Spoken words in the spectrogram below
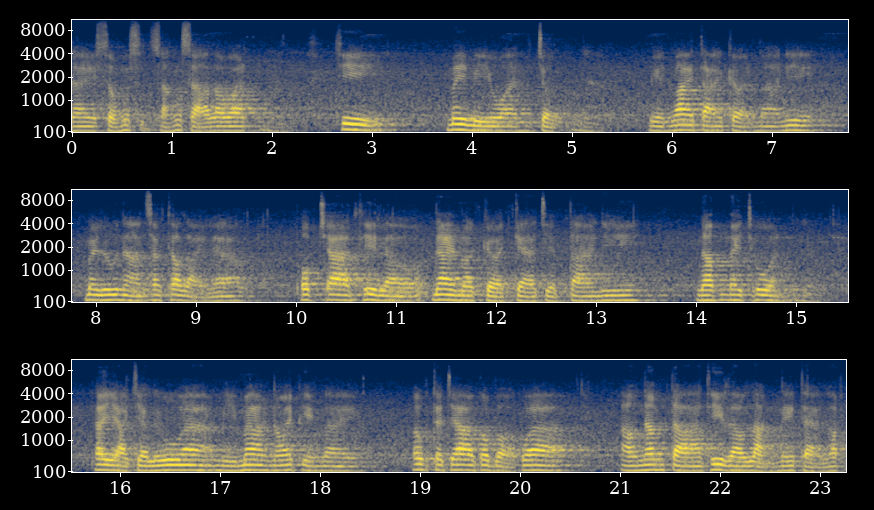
ในสงสังสารวัฏที่ไม่มีวันจบ เวียนว่ายตายเกิดมานี่ไม่รู้นานสักเท่าไหร่แล้วภพชาติที่เราได้มาเกิดแก่เจ็บตายนี้ นับไม่ถ้วน ถ้าอยากจะรู้ว่ามีมากน้อยเพียงไรพระพุทธเจ้าก็บอกว่า เอาน้ำตาที่เราหลั่งในแต่ละภ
